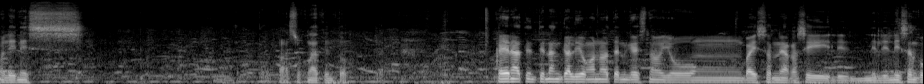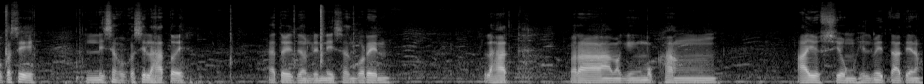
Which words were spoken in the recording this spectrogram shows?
Malinis. Pasok natin to. Kaya natin tinanggal yung ano natin guys no, yung visor niya kasi li- nilinisan ko kasi. Nilinisan ko kasi lahat to eh. Ito ito, linisan ko rin lahat para maging mukhang ayos yung helmet natin no.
